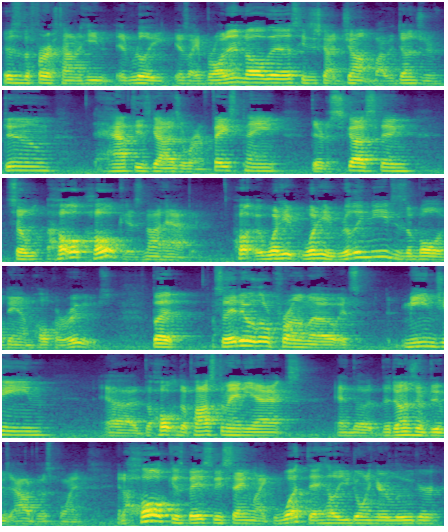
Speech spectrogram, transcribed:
This is the first time that he it really is like brought into all this. He just got jumped by the Dungeon of Doom. Half these guys are wearing face paint. They're disgusting. So Hulk, Hulk is not happy. Hulk, what he what he really needs is a bowl of damn Hulkaroos. But so they do a little promo. It's Mean Gene, uh, the Hulk, the Pasta Maniacs, and the the Dungeon of Doom is out at this point. And Hulk is basically saying like, "What the hell are you doing here, Luger?"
